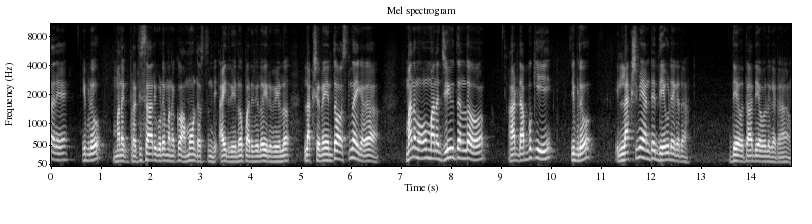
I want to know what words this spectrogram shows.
సరే ఇప్పుడు మనకు ప్రతిసారి కూడా మనకు అమౌంట్ వస్తుంది. ఐదు వేలో పదివేలో ఇరవై వేలో లక్షనో ఎంతో వస్తున్నాయి కదా. మనము మన జీవితంలో ఆ డబ్బుకి ఇప్పుడు లక్ష్మి అంటే దేవుడే కదా. దేవత దేవుడు కదా.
